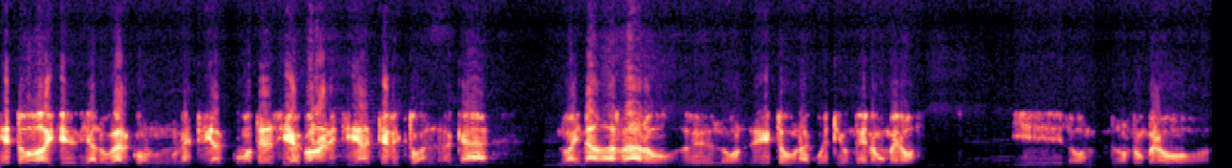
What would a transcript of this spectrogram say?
esto hay que dialogar con honestidad, como te decía, con honestidad intelectual. Acá no hay nada raro, eh, esto es una cuestión de números y los, los, números,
